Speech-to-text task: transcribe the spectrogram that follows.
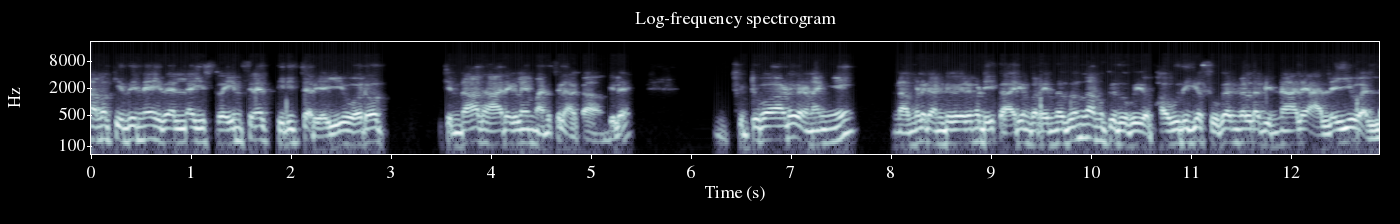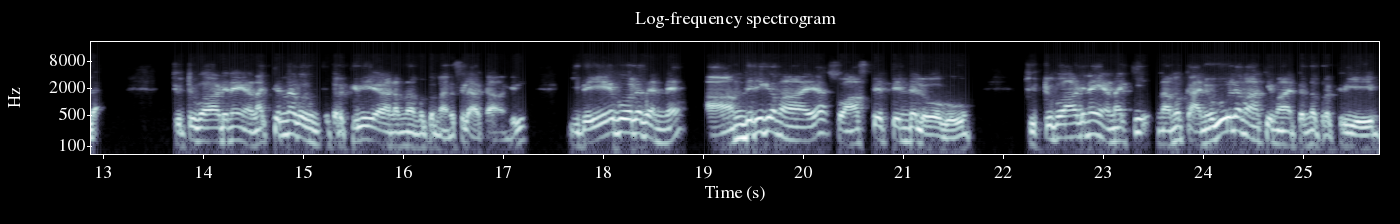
നമുക്ക് ഇതിനെ ഇതെല്ലാം ഈ സ്ട്രെയിൻസിനെ തിരിച്ചറിയാം. ഈ ഓരോ ചിന്താധാരകളെയും മനസ്സിലാക്കാമെങ്കിൽ ചുറ്റുപാട് ഇണങ്ങി നമ്മൾ രണ്ടുപേരും കൂടി ഈ കാര്യം പറയുന്നതും നമുക്ക് ഇത് ഉപയോഗം ഭൗതിക സുഖങ്ങളുടെ പിന്നാലെ അലയുമല്ല ചുറ്റുപാടിനെ ഇണക്കുന്ന പ്രക്രിയയാണെന്ന് നമുക്ക് മനസ്സിലാക്കാമെങ്കിൽ ഇതേപോലെ തന്നെ ആന്തരികമായ സ്വാസ്ഥ്യത്തിന്റെ ലോകവും ചുറ്റുപാടിനെ ഇണക്കി നമുക്ക് അനുകൂലമാക്കി മാറ്റുന്ന പ്രക്രിയയും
